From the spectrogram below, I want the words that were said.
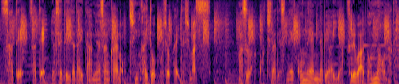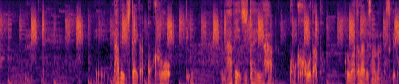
さて、さて、寄せていただいた皆さんからの珍回答をご紹介いたします。まずはこちらですね。こんな闇鍋はいや。それはどんなお鍋？えー、鍋自体が国宝っていう、鍋自体が国宝だと。これ渡辺さんなんですけど、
